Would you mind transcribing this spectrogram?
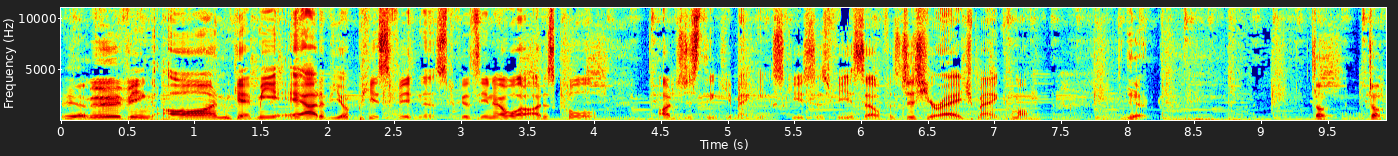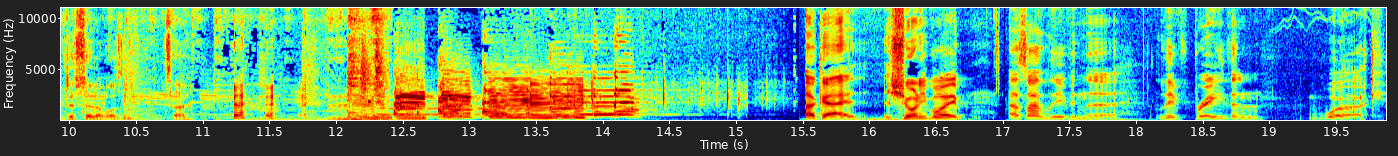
Yeah. Moving on. Get me out of your piss fitness because you know what? I just call. I just think you're making excuses for yourself. It's just your age, mate. Come on. Yeah, Doc, doctor said it wasn't. So Okay, Shawnee boy. As I live in the live, breathe, and work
